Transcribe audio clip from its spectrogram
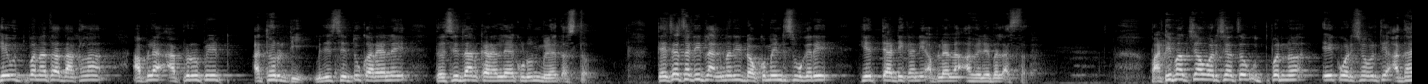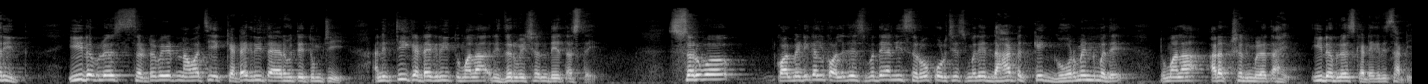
हे उत्पन्नाचा दाखला आपल्या ॲप्रोप्रिएट अथॉरिटी म्हणजे सेतू कार्यालय तहसीलदार कार्यालयाकडून मिळत असतं. त्याच्यासाठी लागणारी डॉक्युमेंट्स वगैरे हे त्या ठिकाणी आपल्याला अवेलेबल असतात. पाठीमागच्या वर्षाचं उत्पन्न एक वर्षावरती आधारित ई डब्ल्यू एस सर्टिफिकेट नावाची एक कॅटेगरी तयार होते तुमची. आणि ती कॅटेगरी तुम्हाला रिझर्वेशन देत असते. सर्व कॉल मेडिकल कॉलेजेसमध्ये आणि सर्व कोर्सेसमध्ये दहा टक्के गव्हर्नमेंटमध्ये तुम्हाला आरक्षण मिळत आहे ई डब्ल्यू एस कॅटेगरीसाठी.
